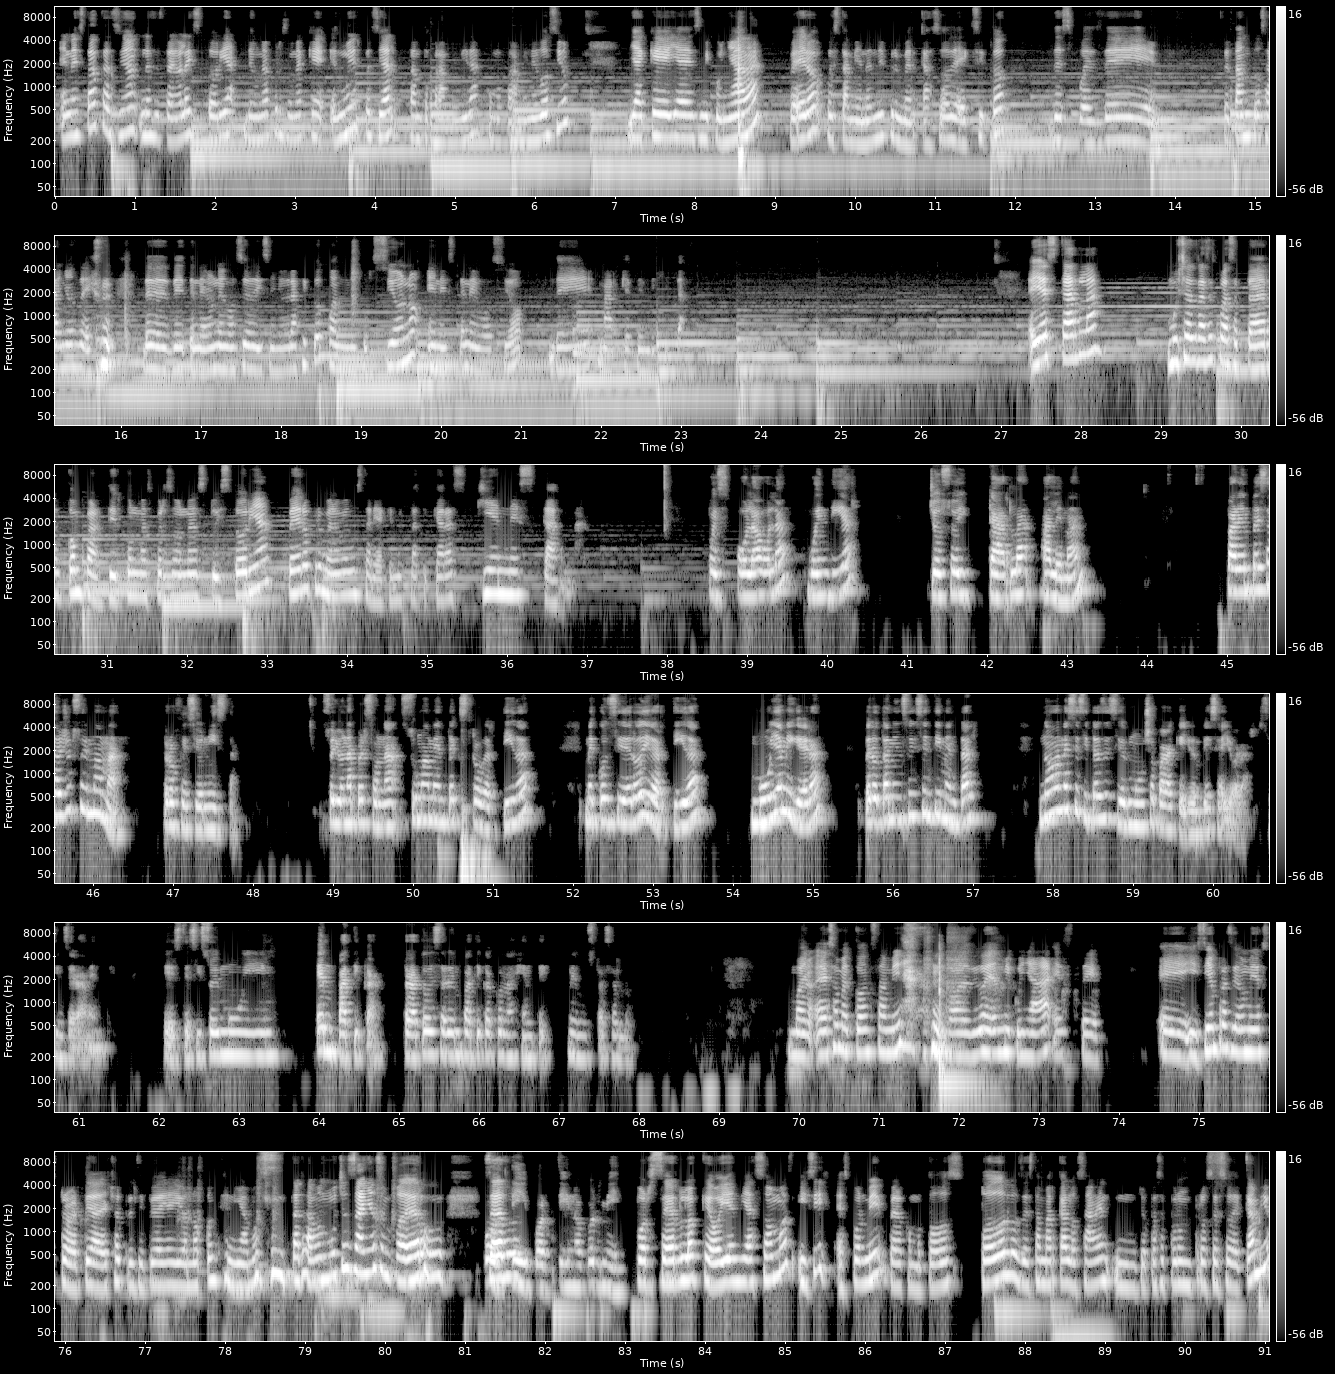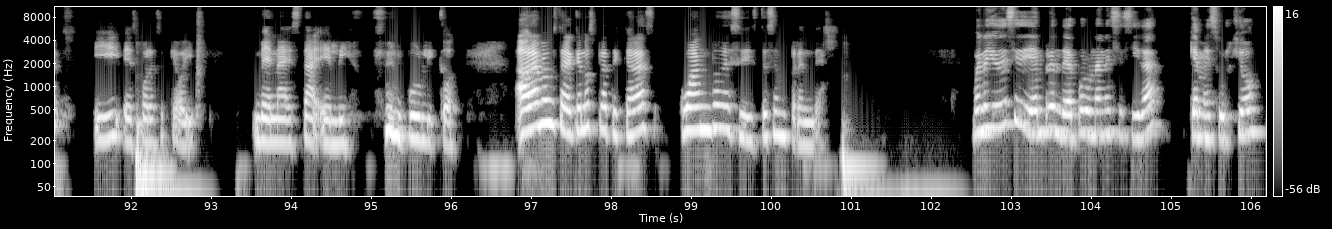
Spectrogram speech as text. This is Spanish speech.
En esta ocasión les traigo la historia de una persona que es muy especial tanto para mi vida como para mi negocio, ya que ella es mi cuñada, pero pues también es mi primer caso de éxito después de, tantos años de, de, tener un negocio de diseño gráfico cuando incursiono en este negocio de marketing digital. Ella es Carla. Muchas gracias por aceptar compartir con más personas tu historia, pero primero me gustaría que me platicaras quién es Carla. Pues hola, hola, buen día. Yo soy Carla Alemán. Para empezar, yo soy mamá, profesionista. Soy una persona sumamente extrovertida. Me considero divertida, muy amiguera, pero también soy sentimental. No necesitas decir mucho para que yo empiece a llorar, sinceramente. Este, sí soy muy empática. Trato de ser empática con la gente. Me gusta hacerlo. Bueno, eso me consta a mí, como les digo, ella es mi cuñada, este, eh, y siempre ha sido muy extrovertida. De hecho, al principio ella y yo no congeniamos, tardamos muchos años en poder por ser... ti, por ti, no por mí. Por ser lo que hoy en día somos, y sí, es por mí, pero como todos, todos los de esta marca lo saben, mm, yo pasé por un proceso de cambio y es por eso que hoy ven a esta Eli en público. Ahora me gustaría que nos platicaras ¿Cuándo decidiste emprender? Bueno, yo decidí emprender por una necesidad que me surgió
